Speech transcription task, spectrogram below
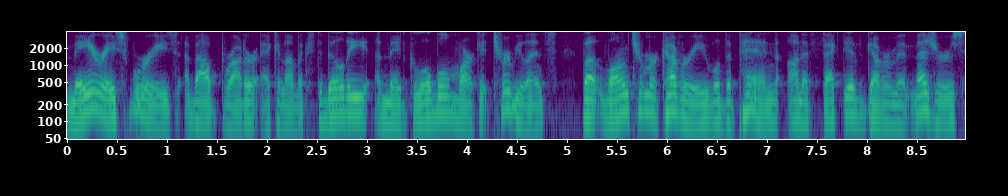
may erase worries about broader economic stability amid global market turbulence, but long term recovery will depend on effective government measures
